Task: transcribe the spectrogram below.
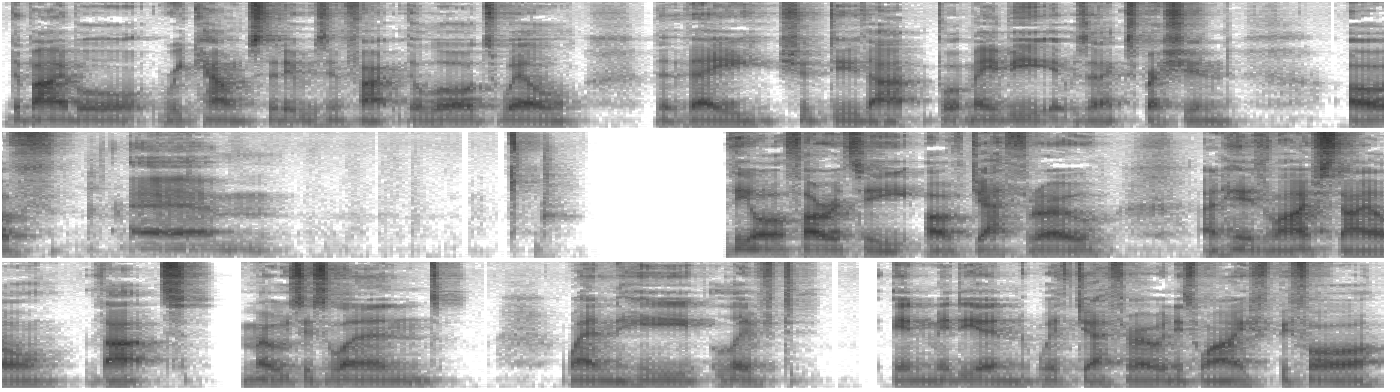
the Bible recounts that it was, in fact, the Lord's will that they should do that, but maybe it was an expression of um, the authority of Jethro and his lifestyle that Moses learned when he lived in Midian with Jethro and his wife before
